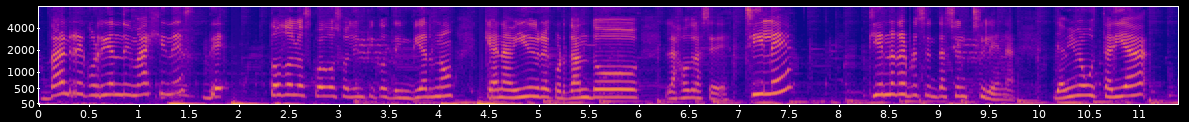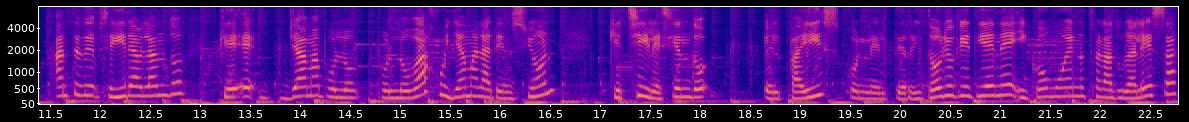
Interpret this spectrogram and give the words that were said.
van recorriendo imágenes de todos los Juegos Olímpicos de invierno que han habido y recordando las otras sedes. Chile tiene representación chilena y a mí me gustaría antes de seguir hablando que eh, llama por lo por lo bajo llama la atención que Chile siendo el país con el territorio que tiene y cómo es nuestra naturaleza,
